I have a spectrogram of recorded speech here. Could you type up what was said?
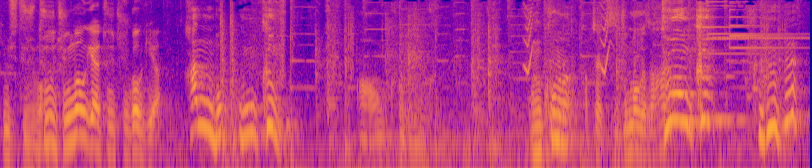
김치 두 주먹. 두 주먹이야 두 주걱이야? 한 목, 웅큼. 아, 웅큼, 웅큼. 웅큼은 갑자기 두 주먹에서 두한 웅큼.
